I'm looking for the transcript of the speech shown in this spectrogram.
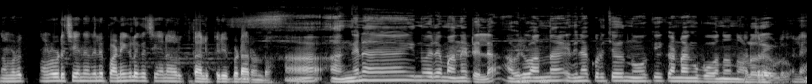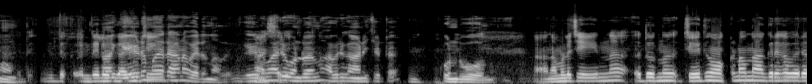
നമ്മൾ നമ്മളോട് ചെയ്യുന്ന എന്തെങ്കിലും പണികളൊക്കെ ചെയ്യാൻ അവർക്ക് താല്പര്യപ്പെടാറുണ്ടോ? അങ്ങനെ അങ്ങനെ ഇന്നുവരെ വന്നിട്ടില്ല. അവർ വന്ന് ഇതിനെക്കുറിച്ച് നോക്കി കണ്ടങ്ങ് പോകുന്നതേ ഉള്ളൂ ഗൈഡുമാരാണ് വരുന്നത്. ഗൈഡുമാർ കൊണ്ടുവന്ന് അവർ കാണിച്ചിട്ട് കൊണ്ടുപോകുന്നു. നമ്മൾ ചെയ്യുന്ന ഇതൊന്ന് ചെയ്ത് നോക്കണം എന്ന് ആഗ്രഹം വരെ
